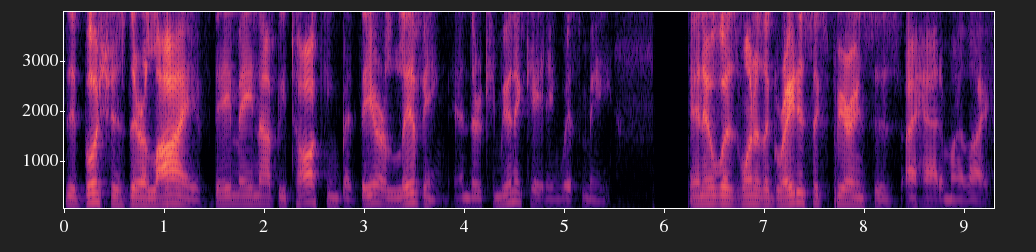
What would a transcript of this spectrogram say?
the bushes they're alive. They may not be talking, but they are living and they're communicating with me. And it was one of the greatest experiences I had in my life.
